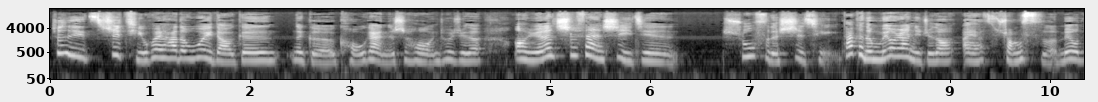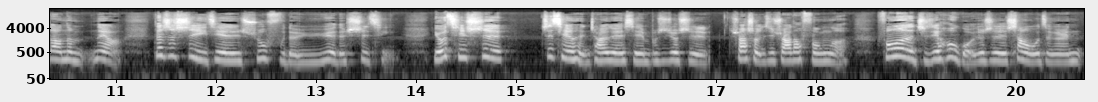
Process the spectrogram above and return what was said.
就是你去体会它的味道跟那个口感的时候，你就会觉得哦，原来吃饭是一件舒服的事情。它可能没有让你觉得哎呀爽死了，没有到那那样，但是是一件舒服的愉悦的事情。尤其是之前很长一段时间，不是就是刷手机刷到疯了，疯了的直接后果就是上午整个人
